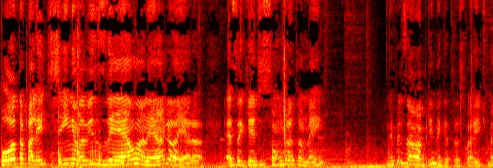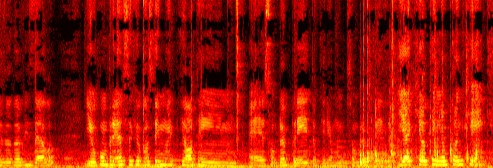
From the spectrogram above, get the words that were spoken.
Outra paletinha da Visela, né, galera? Essa aqui é de sombra também. Nem precisava abrir, né, que é transparente, mas é da Visela. E eu comprei essa que eu gostei muito, porque ela tem é, sombra preta, eu queria muito sombra preta. E aqui eu tenho pancake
